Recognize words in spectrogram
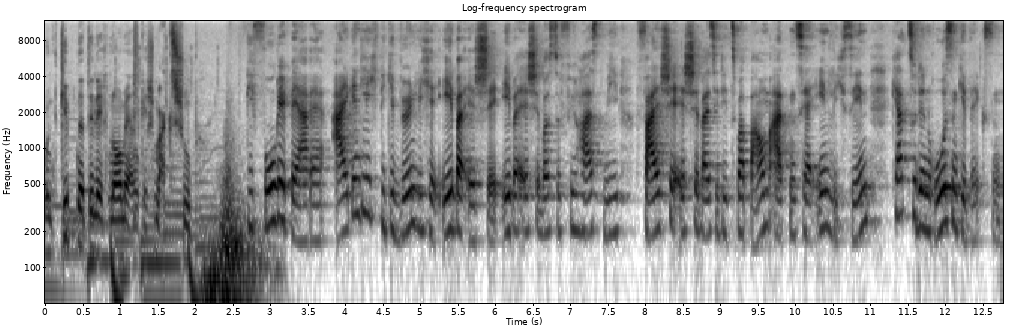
und gibt natürlich nochmal einen Geschmacksschub. Die Vogelbeere, eigentlich die gewöhnliche Eberesche. Eberesche, was so viel heißt wie falsche Esche, weil sie die zwei Baumarten sehr ähnlich sehen, gehört zu den Rosengewächsen.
